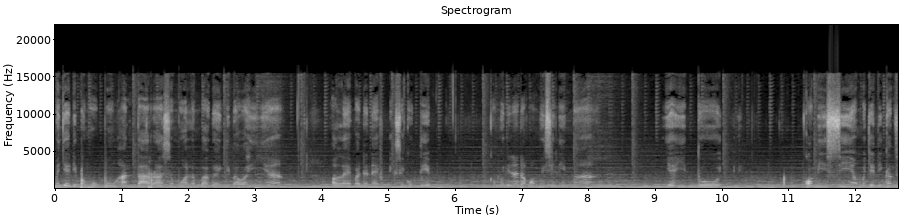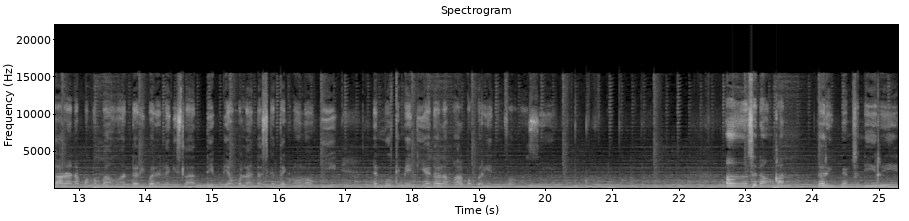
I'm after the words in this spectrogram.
menjadi penghubung antara semua lembaga yang dibawahinya oleh badan eksekutif. Kemudian ada komisi 5 yaitu komisi yang menjadikan sarana pengembangan dari badan legislatif yang berlandaskan teknologi dan multimedia dalam hal pemberian informasi. Uh, sedangkan dari BEM sendiri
